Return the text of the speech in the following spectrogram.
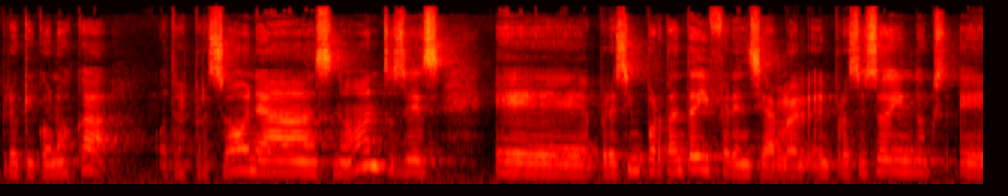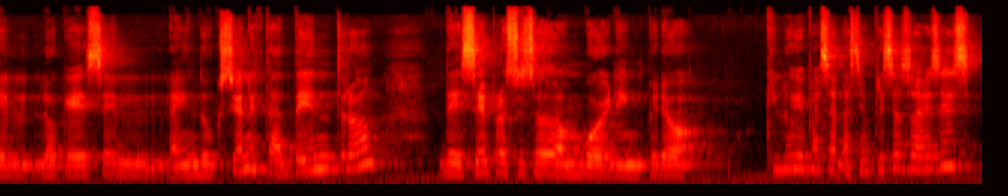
pero que conozca otras personas, ¿no? Entonces, eh, pero es importante diferenciarlo. El, proceso de inducción, lo que es la inducción está dentro de ese proceso de onboarding, pero ¿qué es lo que pasa? Las empresas a veces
